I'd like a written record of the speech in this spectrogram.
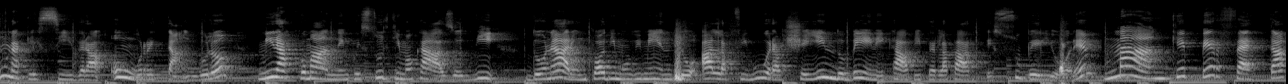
una clessidra o un rettangolo. Mi raccomando in quest'ultimo caso di donare un po' di movimento alla figura scegliendo bene i capi per la parte superiore, ma anche perfetta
